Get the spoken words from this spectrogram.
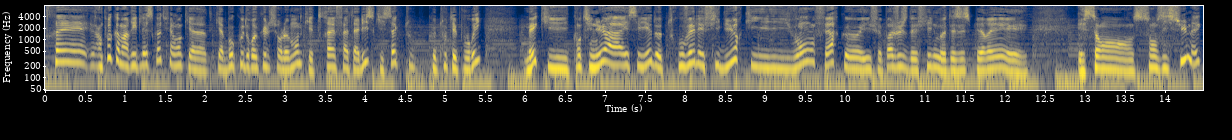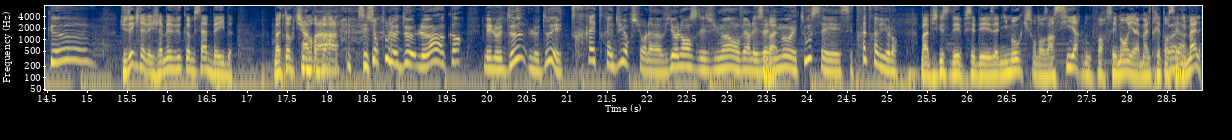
très un peu comme un Ridley Scott finalement, qui a, qui a beaucoup de recul sur le monde, qui est très fataliste, qui sait que tout que tout est pourri, mais qui continue à essayer de trouver les figures qui vont faire qu'il fait pas juste des films désespérés et et sans sans issue, mais que Tu sais que je l'avais jamais vu comme ça, Babe. Maintenant que tu ah m'en bah, parles. C'est surtout le 2, le 1 encore, mais le 2, le 2 est très très dur sur la violence des humains envers les vrai. animaux et tout, c'est c'est très très violent. Bah puisque c'est des, c'est des animaux qui sont dans un cirque, donc forcément il y a la maltraitance Voilà. animale.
